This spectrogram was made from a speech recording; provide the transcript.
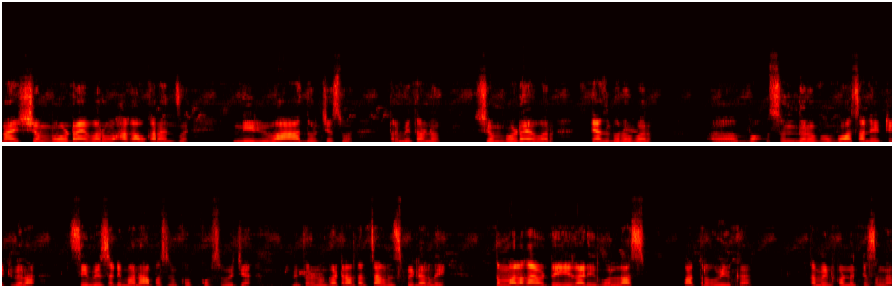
नाही शंभू ड्रायव्हर वाघावकरांचं निर्विवाद वर्चस्व. तर मित्रांनो शंभू ड्रायव्हर त्याचबरोबर बॉ सुंदर बॉस आणि टिटवीला सेमेसाठी मनापासून खूप खूप शुभेच्छा. मित्रांनो गटाला तर चांगलं स्पीड लागलं आहे तुम्हाला काय वाटतं ही गाडी गोल्लास पात्र होईल का? कमेंट करून नक्की सांगा.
